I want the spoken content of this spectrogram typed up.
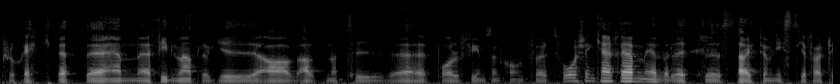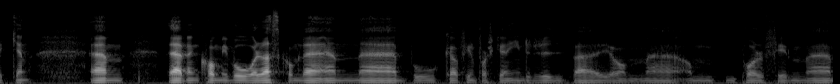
projektet, eh, en eh, filmantologi av alternativ eh, porrfilm som kom för två år sedan kanske med väldigt starkt feministiska förtecken. Um, Även kom i våras kom det en eh, bok av filmforskaren Ingrid Rydberg om, eh, om porrfilm. Eh,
